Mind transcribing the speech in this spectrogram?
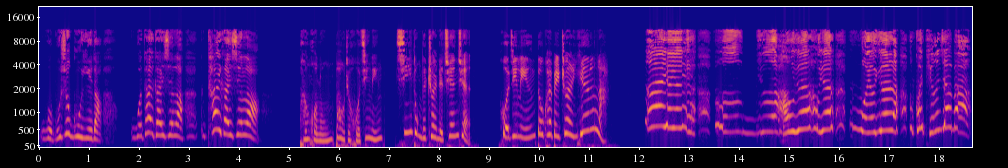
我不是故意的。我太开心了，太开心了！喷火龙抱着火精灵，激动的转着圈圈，火精灵都快被转晕了。哎呀呀呀！呃，好晕，好晕！我要晕了，快停下吧！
